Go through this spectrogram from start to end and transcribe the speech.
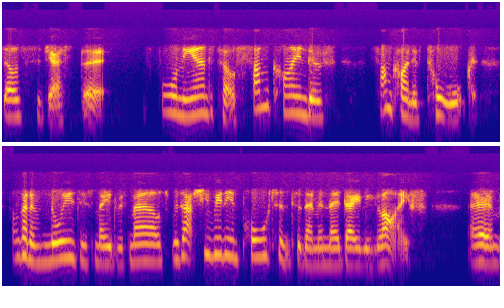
does suggest that for Neanderthals, some kind of some kind of talk, some kind of noises made with mouths was actually really important to them in their daily life. Um,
